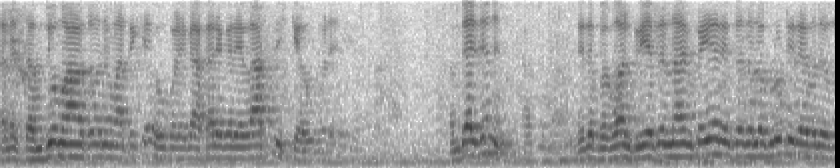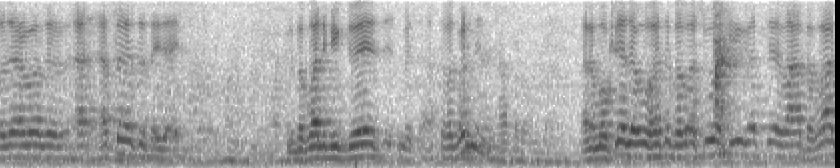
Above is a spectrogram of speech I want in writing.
અને સમજુ માણસોને માટે કેવું પડે કે આ ખરેખર એ વાસ્તવિક કેવું પડે સમજાય છે ને? એ તો ભગવાન ક્રિએટર ના એમ કહીએ ને, તો લોકો લૂંટી રહે બધું બજારમાં અસ્તવ્યસ્ત થઈ જાય. એટલે ભગવાનની બીક જોઈએ. સમજ ને? અને મોક્ષે જવું હોય તો ભગવાન શું હકીકત છે ભગવાન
